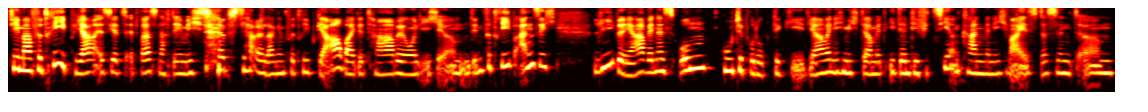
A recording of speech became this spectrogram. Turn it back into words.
Thema Vertrieb, ja, ist jetzt etwas, nachdem ich selbst jahrelang im Vertrieb gearbeitet habe und ich ähm, den Vertrieb an sich liebe, ja, wenn es um gute Produkte geht, ja, wenn ich mich damit identifizieren kann, wenn ich weiß, das sind ähm,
